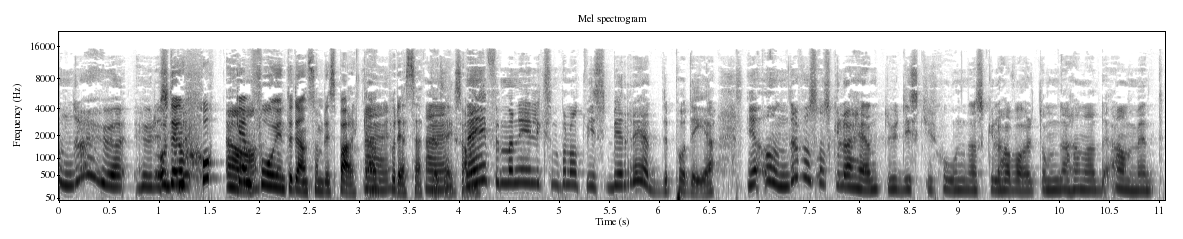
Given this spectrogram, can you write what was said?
undrar hur, hur det Och skulle... den chocken Ja. får ju inte den som blir sparkad Nej, på det sättet. Nej. Liksom. nej, för man är liksom på något vis beredd på det. Men jag undrar vad som skulle ha hänt, hur diskussionerna skulle ha varit om han hade använt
